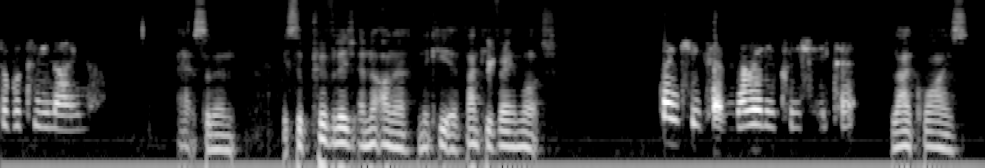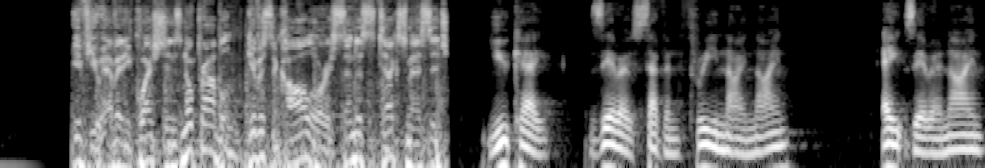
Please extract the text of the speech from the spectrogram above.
339. Excellent. It's a privilege and an honour, Nikita. Thank you very much. Thank you, Kevin. I really appreciate it. Likewise. If you have any questions, no problem. Give us a call or send us a text message. UK 07399 809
